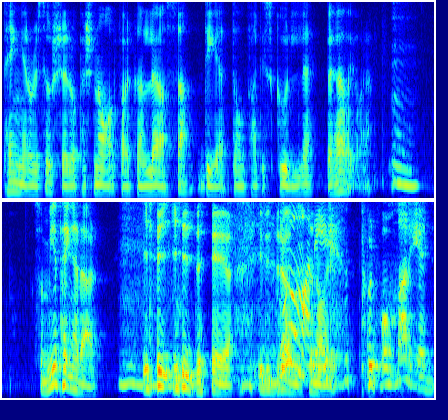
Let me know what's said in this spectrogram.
pengar och resurser och personal för att kunna lösa det de faktiskt skulle behöva göra. Så mer pengar där i, i det, i det drömscenariot. Put more money in!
